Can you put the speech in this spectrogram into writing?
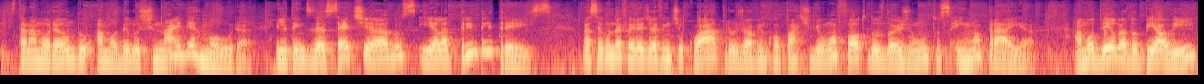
está namorando a modelo Schneider Moura. Ele tem 17 anos e ela 33. Na segunda-feira, dia 24, o jovem compartilhou uma foto dos dois juntos em uma praia. A modelo é do Piauí,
